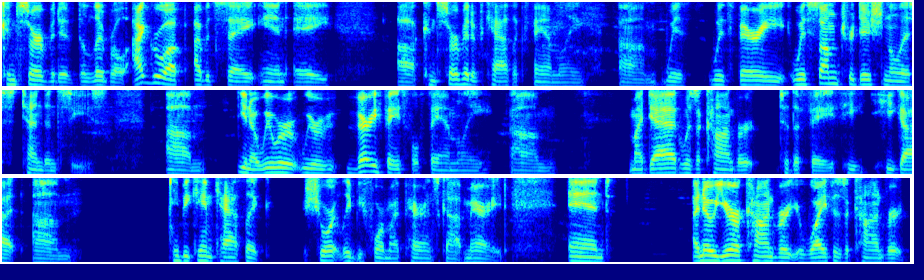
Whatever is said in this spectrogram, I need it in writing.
conservative, the liberal. I grew up, I would say, in a uh, conservative Catholic family um, with with very with some traditionalist tendencies. Um, you know, we were we were very faithful family. Um, my dad was a convert to the faith. He he got um, he became Catholic shortly before my parents got married, and I know you're a convert. Your wife is a convert.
